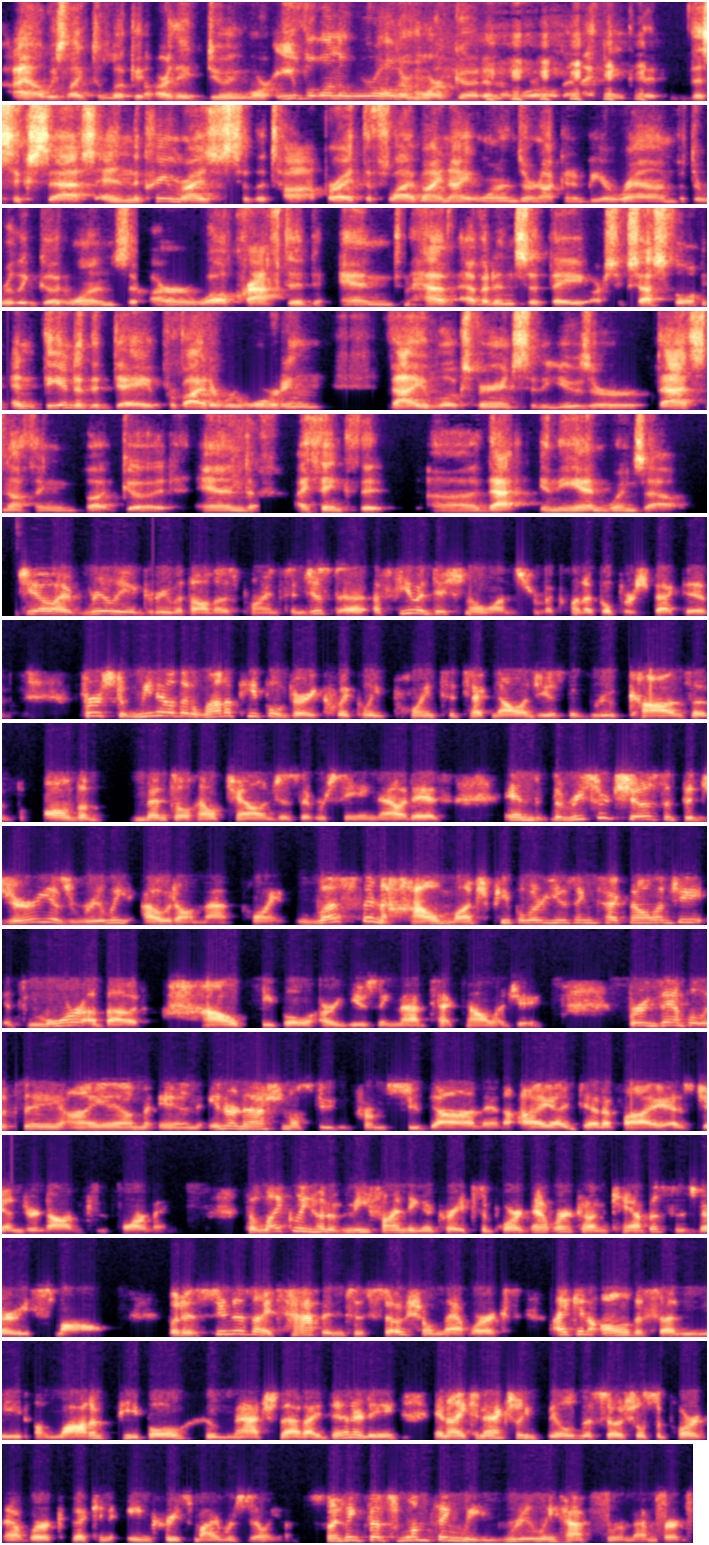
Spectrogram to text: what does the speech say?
I always like to look at are they doing more evil in the world or more good in the world? And i think that the success and the cream rises to the top right? The fly by night ones are not going to be around but the really good ones that are well crafted and have evidence that they are successful. And at the end of the day provide a rewarding valuable experience to the user that's nothing but good. And i think that uh, that in the end wins out. Joe, I really agree with all those points. And just a, a, few additional ones from a clinical perspective. First, we know that a lot of people very quickly point to technology as the root cause of all the mental health challenges that we're seeing nowadays. And the research shows that the jury is really out on that point. Less than how much people are using technology, it's more about how people are using that technology. For example, if say I am an international student from Sudan and I identify as gender nonconforming, the likelihood of me finding a great support network on campus is very small. But as soon as I tap into social networks, I can all of a sudden meet a lot of people who match that identity, and I can actually build a social support network that can increase my resilience. So I think that's one thing we really have to remember.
